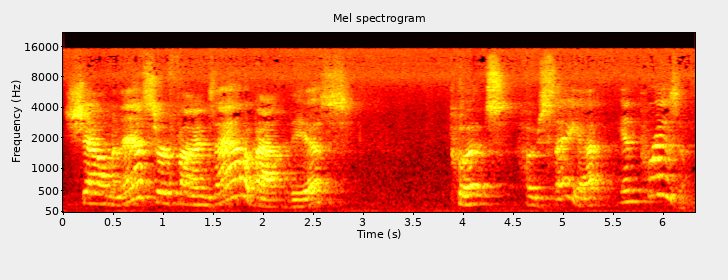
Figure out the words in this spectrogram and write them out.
Shalmaneser finds out about this, puts Hosea in prison.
